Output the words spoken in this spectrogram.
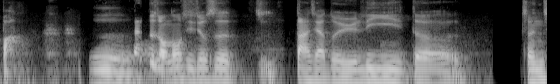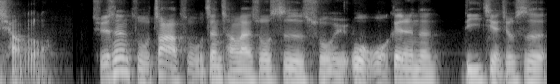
吧。嗯但这种东西就是大家对于利益的争抢了。学生组、炸组，正常来说是属于我我个人的理解，就是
